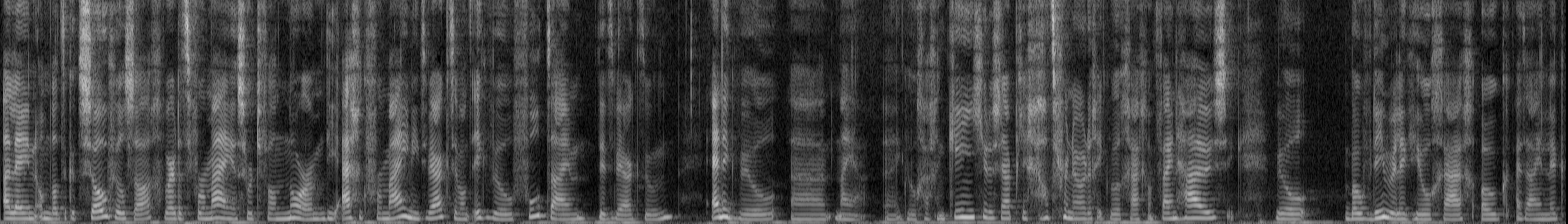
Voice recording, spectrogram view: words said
Alleen omdat ik het zoveel zag, werd het voor mij een soort van norm die eigenlijk voor mij niet werkte. Want ik wil fulltime dit werk doen. En ik wil, uh, nou ja, uh, ik wil graag een kindje, dus daar heb je geld voor nodig. Ik wil graag een fijn huis. Ik wil, bovendien wil ik heel graag ook uiteindelijk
